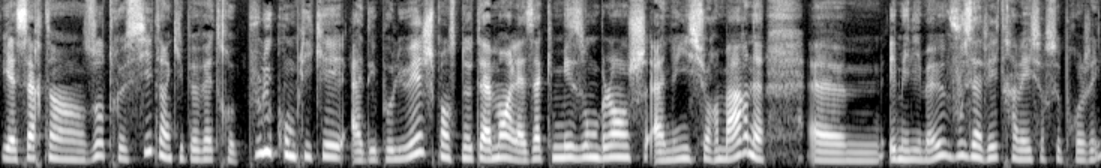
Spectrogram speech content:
Il y a certains autres sites hein, qui peuvent être plus compliqués à dépolluer. Je pense notamment à la ZAC Maison Blanche à Neuilly-sur-Marne. Euh, Émilie Maheu, vous avez travaillé sur ce projet?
